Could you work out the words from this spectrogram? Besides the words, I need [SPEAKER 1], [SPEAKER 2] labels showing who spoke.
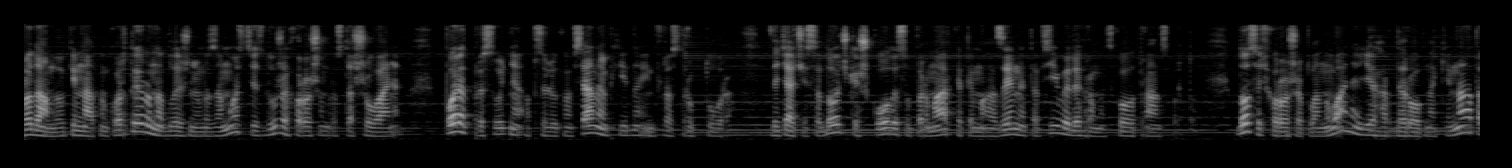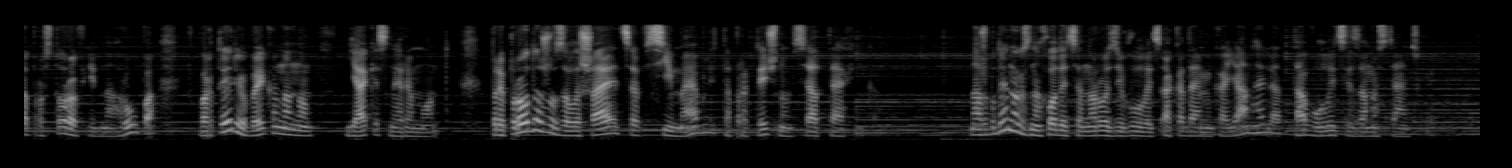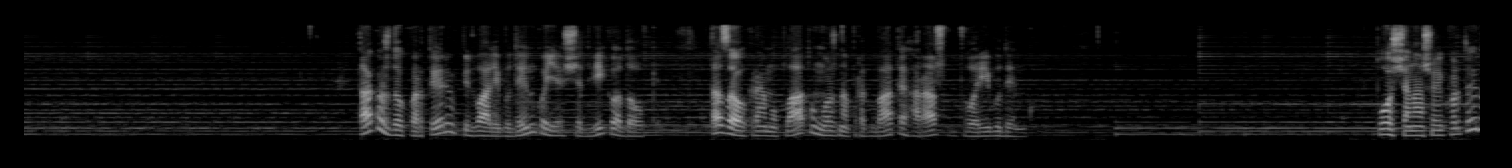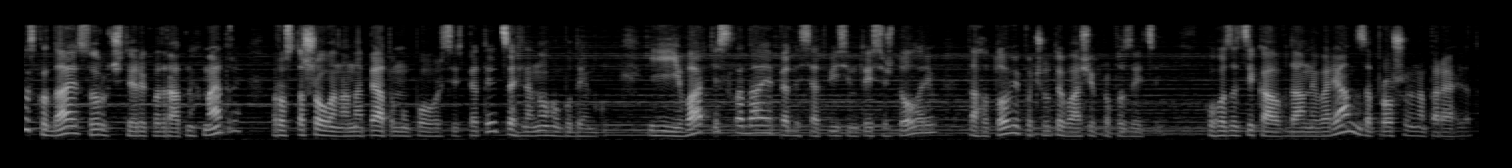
[SPEAKER 1] Продам двокімнатну квартиру на ближньому замості з дуже хорошим розташуванням. Поряд присутня абсолютно вся необхідна інфраструктура: дитячі садочки, школи, супермаркети, магазини та всі види громадського транспорту. Досить хороше планування, є гардеробна кімната, просторовхідна група. В квартирі виконано якісний ремонт. При продажу залишаються всі меблі та практично вся техніка. Наш будинок знаходиться на розі вулиць Академіка Янгеля та вулиці Замостянської. Також до квартири в підвалі будинку є ще дві кладовки, та за окрему плату можна придбати гараж в дворі будинку. Площа нашої квартири складає 44 квадратних метри, розташована на п'ятому поверсі з п'яти цегляного будинку. Її вартість складає 58 тисяч доларів та готові почути ваші пропозиції. Кого зацікавив даний варіант, запрошую на перегляд.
